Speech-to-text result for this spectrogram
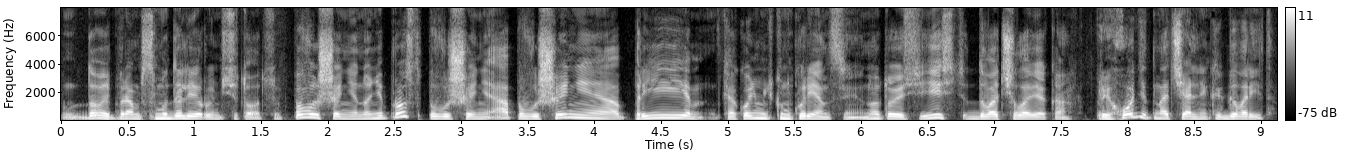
Давай прям смоделируем ситуацию. Повышение, но не просто повышение, а повышение при какой-нибудь конкуренции. Ну, то есть есть два человека. Приходит начальник и говорит,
